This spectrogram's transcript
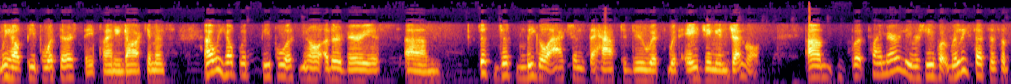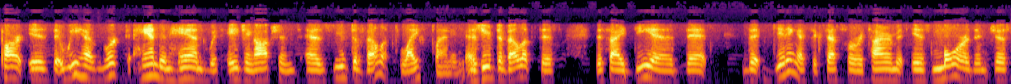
We help people with their estate planning documents. Uh, we help with people with you know other various um, just just legal actions that have to do with with aging in general. Um, but primarily, Rajiv, what really sets us apart is that we have worked hand in hand with Aging Options as you've developed life planning, as you've developed this this idea that that getting a successful retirement is more than just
